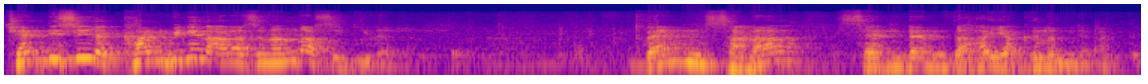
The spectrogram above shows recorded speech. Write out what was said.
kendisiyle kalbinin arasına nasıl girer? Ben sana senden daha yakınım demektir.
